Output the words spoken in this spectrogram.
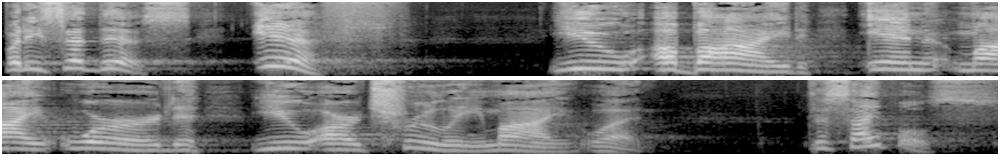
but he said this if you abide in my word, you are truly my what? Disciples.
